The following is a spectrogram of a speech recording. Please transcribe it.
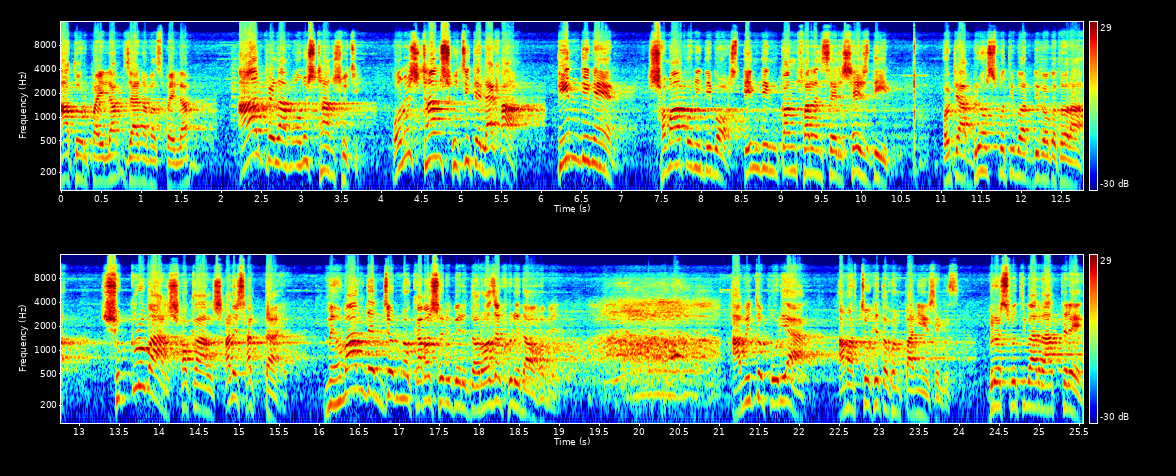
আতর পাইলাম, জায়নামাজ পাইলাম। আর পেলাম অনুষ্ঠান সূচি। অনুষ্ঠান সূচিতে লেখা, তিন দিনের সমাপনী দিবস, তিন দিন কনফারেন্সের শেষ দিন। ওটা বৃহস্পতিবার দিবগত রাত। শুক্রবার সকাল সাড়ে সাতটায় মেহমানদের জন্য কাবা শরীফের দরজা খুলে দেওয়া হবে। আমি তো পড়িয়া আমার চোখে তখন পানি এসে গেছে। বৃহস্পতিবার রাত্রে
